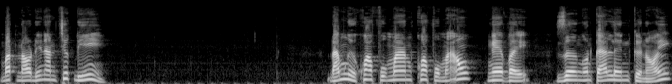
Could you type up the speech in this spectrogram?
bắt nó đến ăn trước đi. Đám người Khoa Phụ Man, Khoa Phụ Mão nghe vậy, giơ ngón cái lên cười nói.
